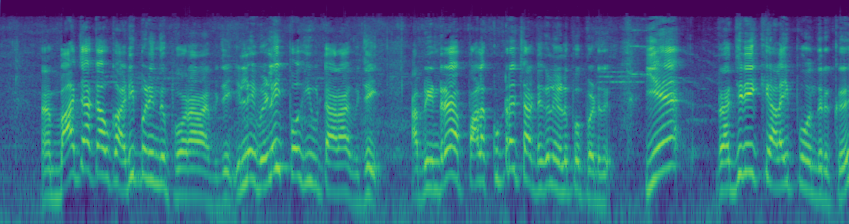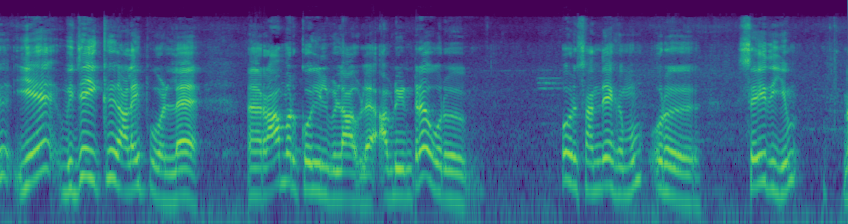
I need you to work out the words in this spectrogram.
பாஜகவுக்கு அடிப்பணிந்து போகிறாரா விஜய்? இல்லை விலை போகிவிட்டாரா விஜய்? அப்படின்ற பல குற்றச்சாட்டுகள் எழுப்பப்படுது. ஏன் ரஜினிக்கு அழைப்பு வந்திருக்கு? ஏன் விஜய்க்கு அழைப்பு வரல? ராமர் கோயில் விழாவில்? அப்படின்ற ஒரு ஒரு சந்தேகமும் ஒரு செய்தியும்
